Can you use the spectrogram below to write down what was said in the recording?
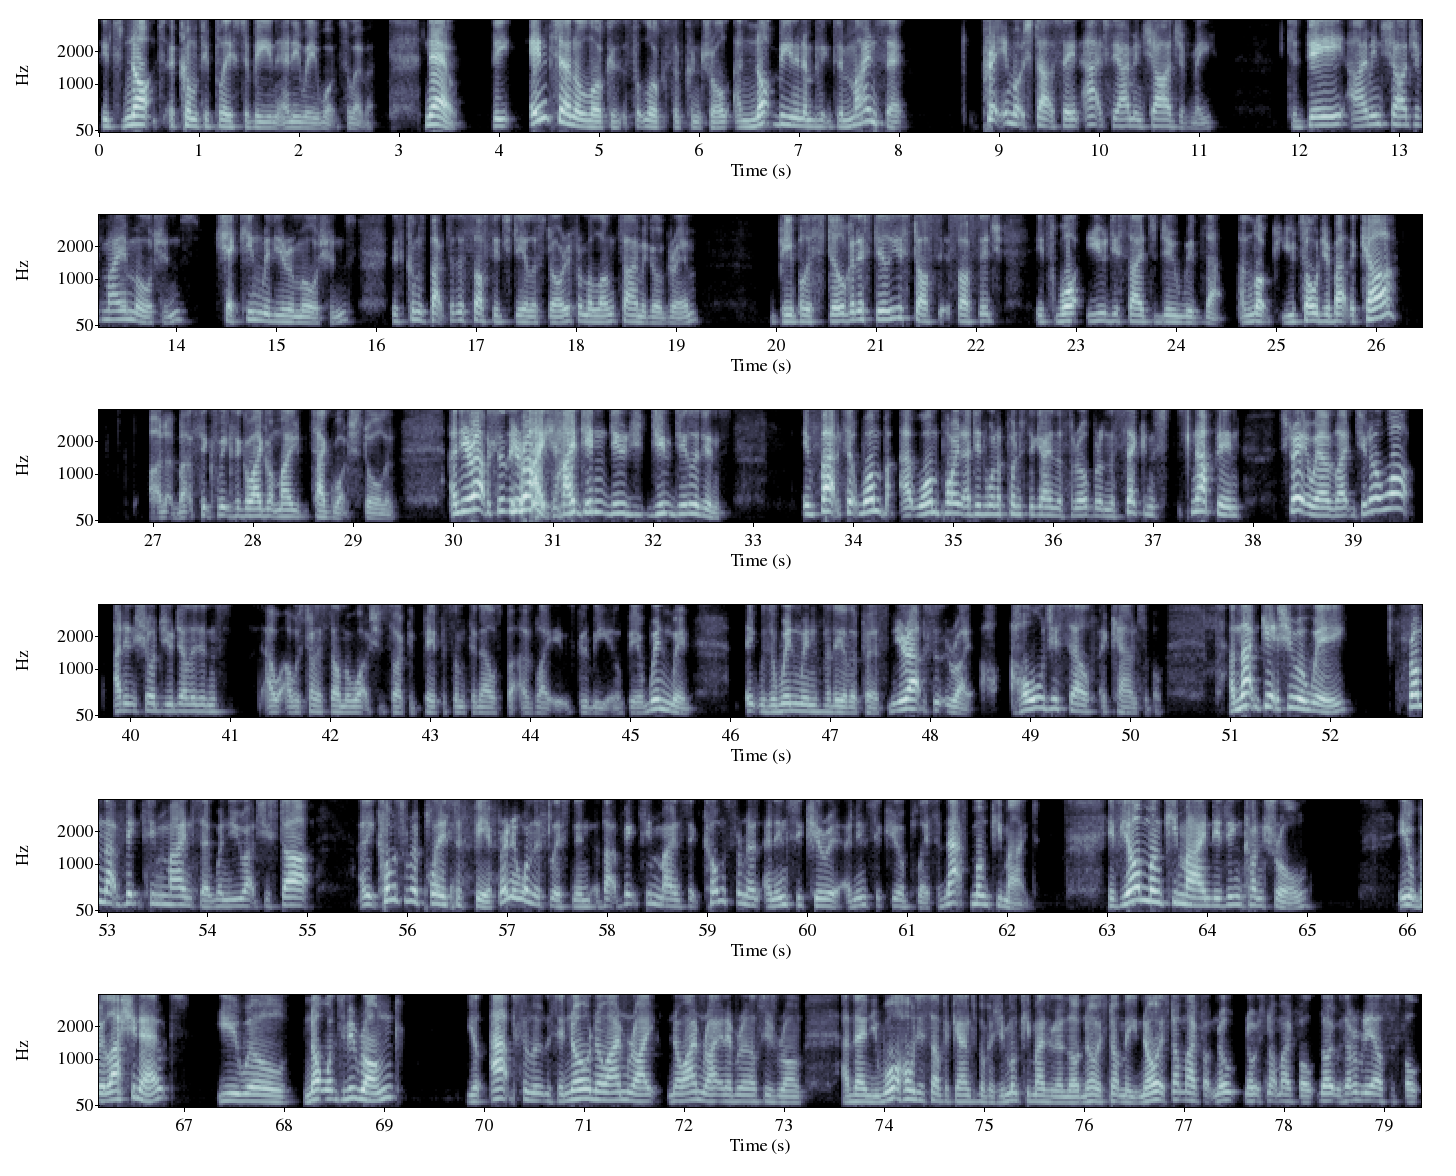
It's not a comfy place to be in any way whatsoever. Now, the internal locus, locus of control and not being in a victim mindset pretty much starts saying, actually, I'm in charge of me. Today, I'm in charge of my emotions. Check in with your emotions. This comes back to the sausage stealer story from a long time ago, Graham. People are still going to steal your sausage. It's what you decide to do with that. And look, you told you about the car about six weeks ago, I got my tag watch stolen. And you're absolutely right. I didn't do due diligence. In fact, at one at one point, I did want to punch the guy in the throat, but on the second snapping, straight away, I was like, "Do you know what? I didn't show due diligence. I, I was trying to sell my watch so I could pay for something else, but I was like, it was going to be, it'll be a win-win. It was a win-win for the other person. You're absolutely right. Hold yourself accountable, and that gets you away from that victim mindset when you actually start. And it comes from a place of fear. For anyone that's listening, that victim mindset comes from an, an insecure, an insecure place, and that's monkey mind. If your monkey mind is in control, you'll be lashing out. You will not want to be wrong. You'll absolutely say, no, no, I'm right. No, I'm right. And everyone else is wrong. And then you won't hold yourself accountable because your monkey mind's going to know, no, it's not me. No, it's not my fault. No, no, it's not my fault. No, it was everybody else's fault.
